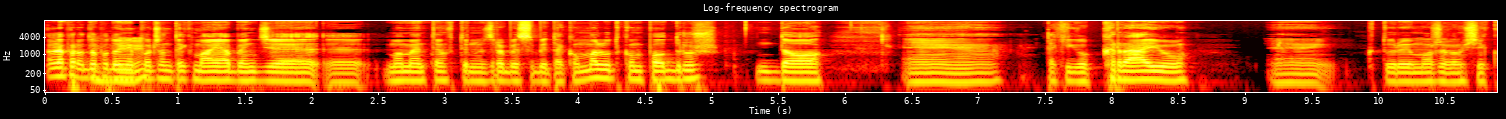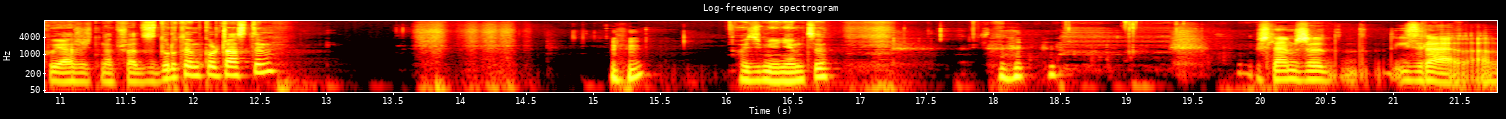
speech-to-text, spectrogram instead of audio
ale prawdopodobnie Mhm. początek maja będzie e, momentem, w którym zrobię sobie taką malutką podróż do e, takiego kraju, e, który może wam się kojarzyć na przykład z drutem kolczastym. Mhm. Chodzi mi o Niemcy. Myślałem, że Izrael, ale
